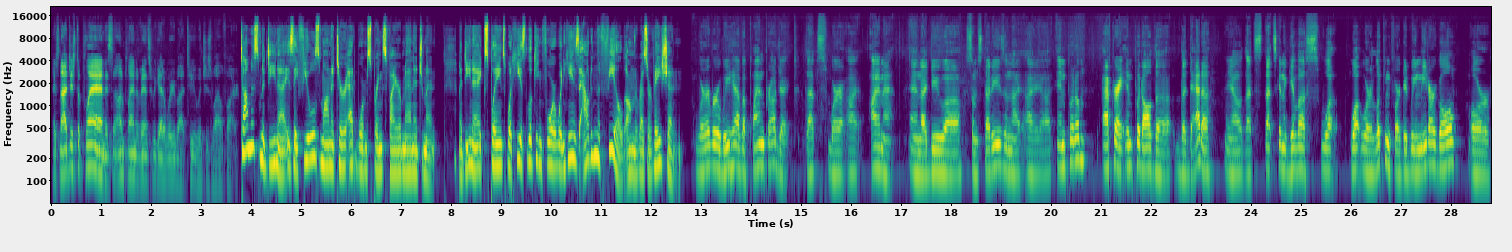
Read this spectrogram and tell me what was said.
it's not just a plan, it's the unplanned events we got to worry about too, which is wildfire. Thomas Medina is a fuels monitor at Warm Springs Fire Management. Medina explains what he is looking for when he is out in the field on the reservation. Wherever we have a planned project, that's where I, I'm at and I do uh, some studies and I, I uh, input them. After I input all the, the data, you know, that's that's going to give us what what we're looking for. Did we meet our goal, or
